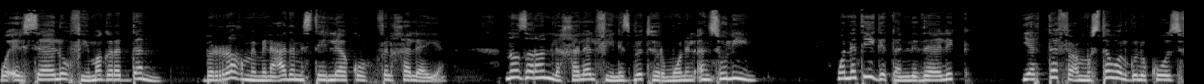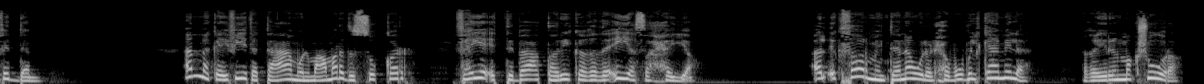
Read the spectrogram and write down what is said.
وإرساله في مجرى الدم بالرغم من عدم استهلاكه في الخلايا نظرا لخلل في نسبة هرمون الأنسولين. ونتيجة لذلك يرتفع مستوى الجلوكوز في الدم. أما كيفية التعامل مع مرض السكر فهي اتباع طريقة غذائية صحية. الإكثار من تناول الحبوب الكاملة غير المقشورة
